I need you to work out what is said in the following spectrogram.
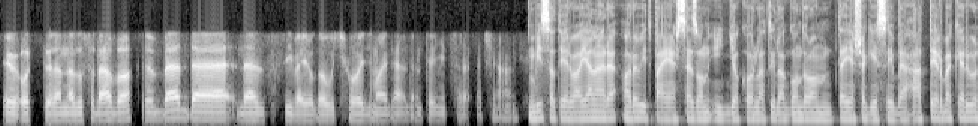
ő ott lenne az uszodába többet, de, de ez szíve joga, úgyhogy majd eldönti, hogy mit szeretne csinálni. Visszatérve a jelenre, a rövid pályás szezon így gyakorlatilag gondolom teljes egészében háttérbe kerül,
